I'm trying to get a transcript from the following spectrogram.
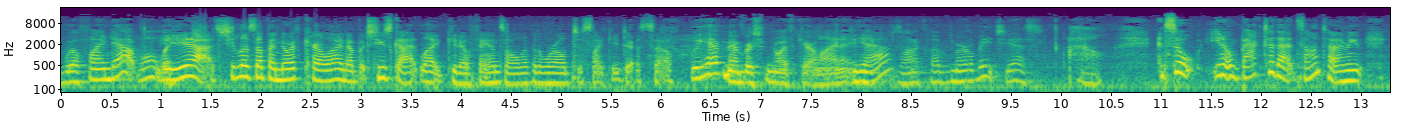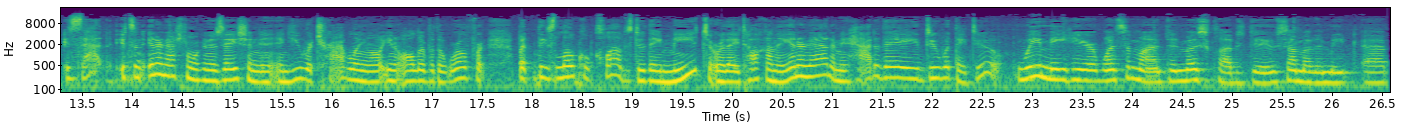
We'll find out, won't we? Yeah, she lives up in North Carolina, but she's got like you know fans all over the world, just like you do. So We have members from North Carolina in Yeah? the Zonta Club of Myrtle Beach, yes. Wow. And so, you know, back to that Zonta, I mean, is that, it's an international organization and, and you were traveling all, you know, all over the world for, but these local clubs, do they meet or they talk on the internet? I mean, how do they do what they do? We meet here once a month, and most clubs do. Some of them meet uh,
